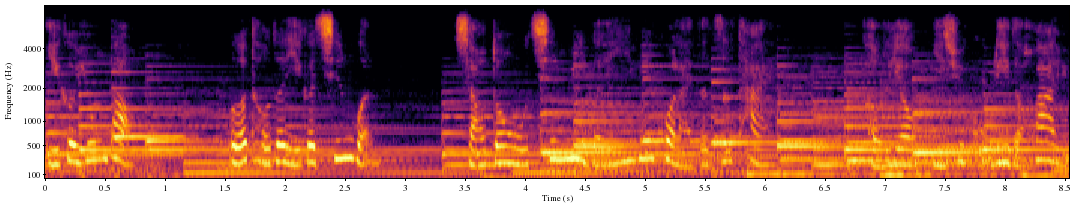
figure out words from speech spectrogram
一个拥抱，额头的一个亲吻，小动物亲密的依偎过来的姿态，朋友一句鼓励的话语。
